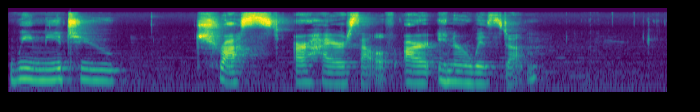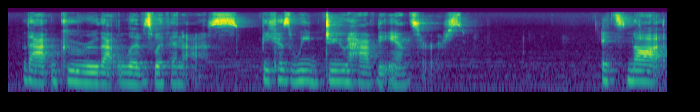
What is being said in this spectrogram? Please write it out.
we need to trust our higher self, our inner wisdom that guru that lives within us because we do have the answers. It's not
